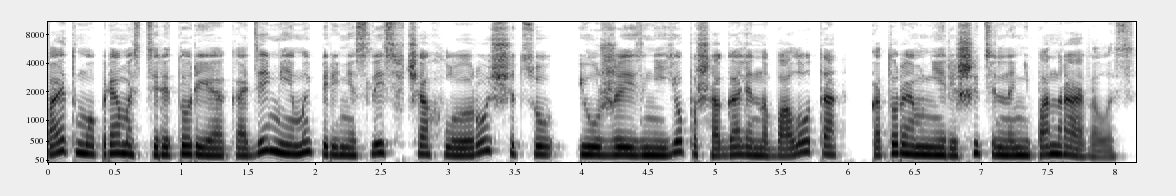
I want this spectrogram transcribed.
Поэтому прямо с территории Академии мы перенеслись в чахлую рощицу и уже из нее пошагали на болото, которое мне решительно не понравилось.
